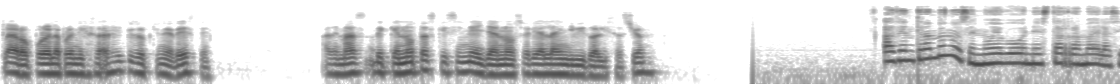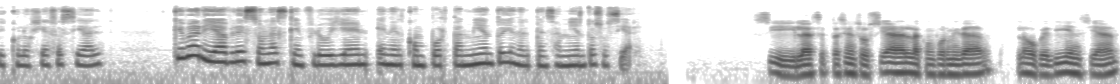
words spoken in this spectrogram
Claro, por el aprendizaje que se obtiene de este. Además de que notas que sin ella no sería la individualización. Adentrándonos de nuevo en esta rama de la psicología social, ¿qué variables son las que influyen en el comportamiento y en el pensamiento social? Sí, la aceptación social, la conformidad, la obediencia,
